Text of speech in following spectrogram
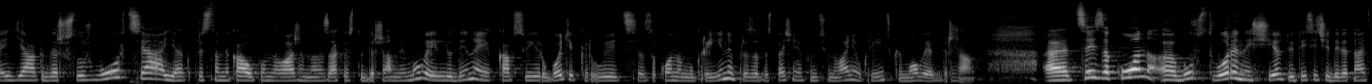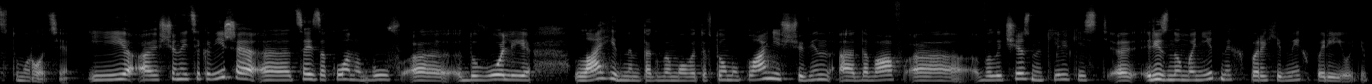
е, як держслужбовця, як представника уповноваженого захисту державної мови, і людина, яка в своїй роботі керується законом України про забезпечення функціонування української мови як державної. Е, Цей закон був створений ще в 2019 році. І що найцікавіше, цей закон був доволі лагідним, так би мовити, в тому плані, що він е, давав е, величезну кількість е, різноманітних перехідних періодів.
